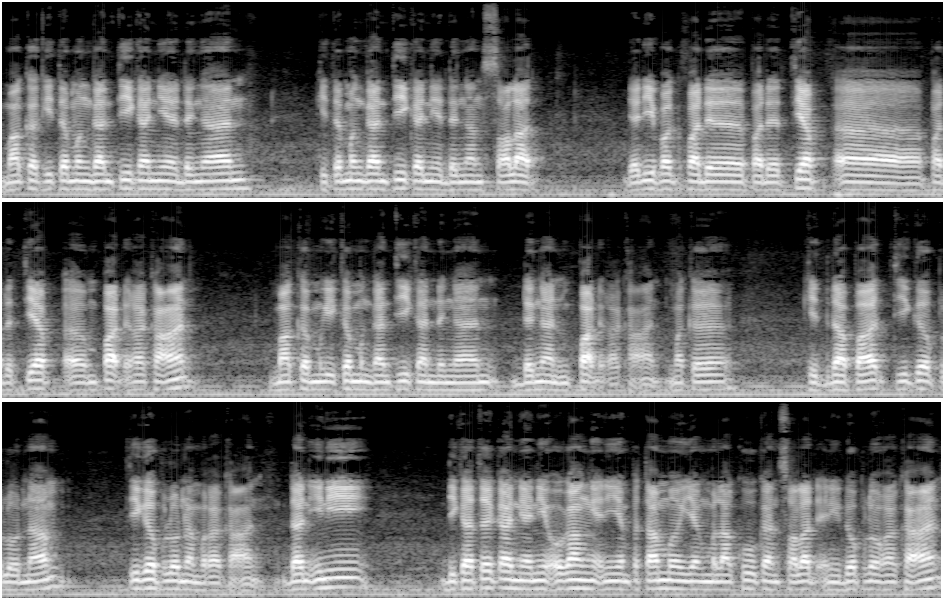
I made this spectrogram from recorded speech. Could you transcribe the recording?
maka kita menggantikannya dengan kita menggantikannya dengan salat jadi pada pada tiap uh, pada tiap uh, 4 rakaat maka mereka menggantikan dengan dengan 4 rakaat. Maka kita dapat 36 36 rakaat. Dan ini dikatakan yang ini orang yang ini yang pertama yang melakukan salat ini 20 rakaat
